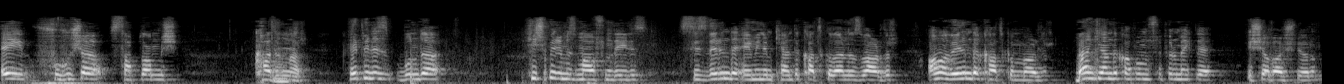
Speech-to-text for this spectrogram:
Ey fuhuşa saplanmış kadınlar. Hepiniz bunda hiçbirimiz masum değiliz. Sizlerin de eminim kendi katkılarınız vardır. Ama benim de katkım vardır. Ben kendi kapımı süpürmekle işe başlıyorum.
